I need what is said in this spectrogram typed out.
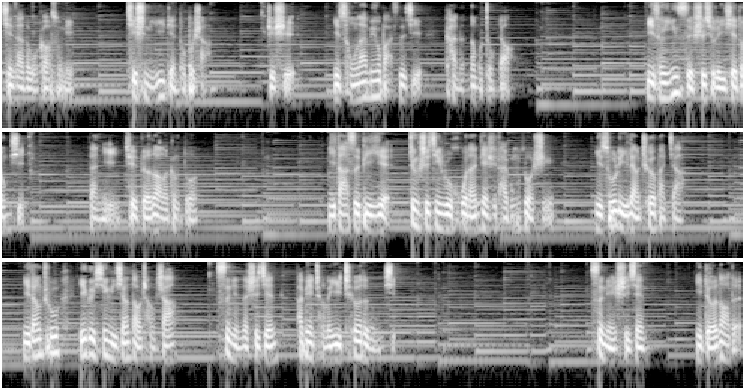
现在的我告诉你，其实你一点都不傻，只是你从来没有把自己看得那么重要。你曾因此失去了一些东西。但你却得到了更多。你大四毕业，正式进入湖南电视台工作时，你租了一辆车搬家。你当初一个行李箱到长沙，四年的时间，它变成了一车的东西。四年时间，你得到的，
